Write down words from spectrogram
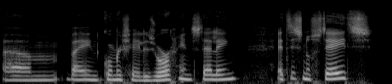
um, bij een commerciële zorginstelling. Het is nog steeds,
